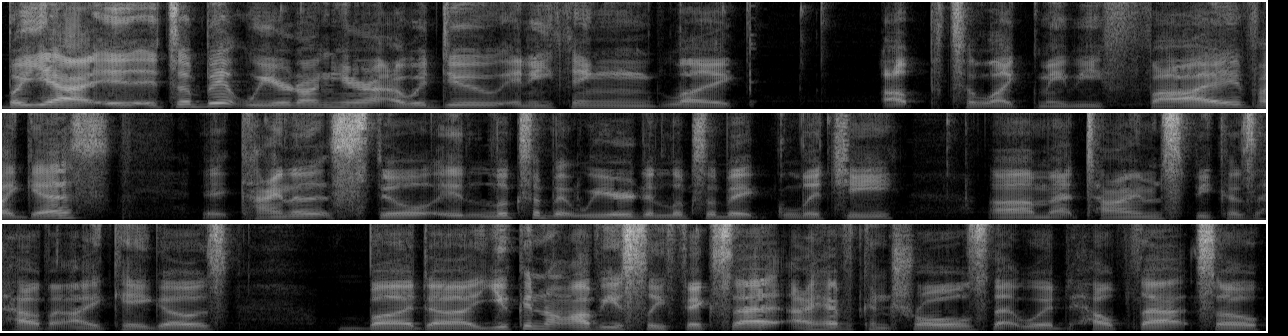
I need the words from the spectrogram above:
but yeah, it, it's a bit weird on here. I would do anything like up to like maybe five, I guess. It kind of still, it looks a bit weird. It looks a bit glitchy um, at times because of how the IK goes. But uh, you can obviously fix that. I have controls that would help that. So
